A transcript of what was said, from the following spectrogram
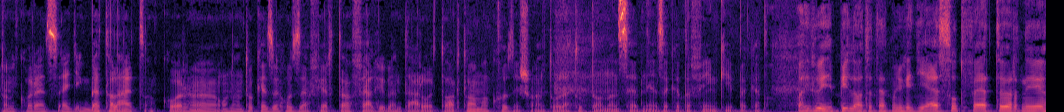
amikor ez egyik betalált, akkor onnantól kezdve hozzáférte a felhőben tárolt tartalmakhoz, és onnantól le tudta onnan szedni ezeket a fényképeket. A egy pillanatot, tehát mondjuk egy jelszót feltörni,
